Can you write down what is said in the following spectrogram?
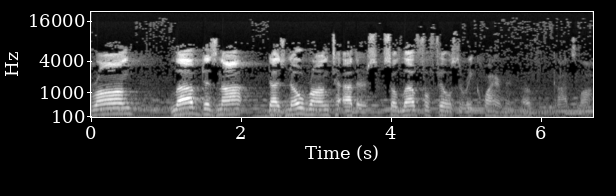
wrong, love does not does no wrong to others, so love fulfills the requirement of God's law.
